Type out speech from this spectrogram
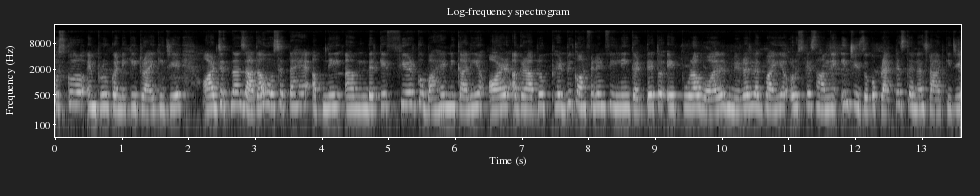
उसको इम्प्रूव करने की ट्राई कीजिए और जितना ज़्यादा हो सकता है अपने अंदर के फियर को बाहर निकालिए और अगर आप लोग फिर भी कॉन्फिडेंट फील नहीं करते तो एक पूरा वॉल मिरर लगवाइए और उसके सामने इन चीज़ों को प्रैक्टिस करना स्टार्ट कीजिए।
